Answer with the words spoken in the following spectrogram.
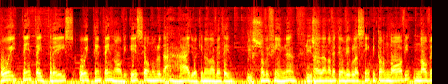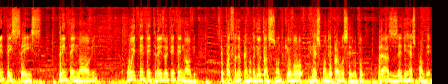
83 89. Esse é o número da rádio aqui na 90 e- Isso. 9 FM, né? Isso. É da 91,5, então 9 96 39 83 89. Você pode fazer pergunta de outro assunto que eu vou responder para vocês. Eu ter o prazer de responder.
